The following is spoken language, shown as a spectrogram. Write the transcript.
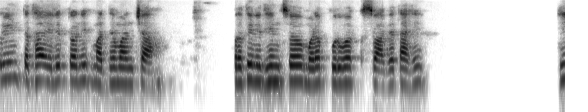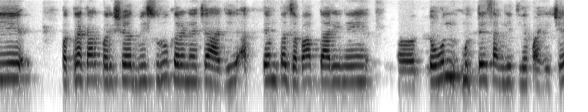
प्रिंट तथा इलेक्ट्रॉनिक माध्यमांच्या प्रतिनिधींचं मनपूर्वक स्वागत आहे. ही पत्रकार परिषद मी सुरू करण्याच्या आधी अत्यंत जबाबदारीने दोन मुद्दे सांगितले पाहिजे.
